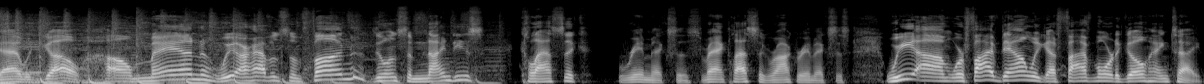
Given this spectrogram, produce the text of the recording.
There we go. Oh man, we are having some fun doing some 90s classic remixes, right? Classic rock remixes. We um we're five down, we got five more to go. Hang tight.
